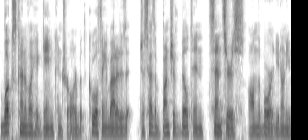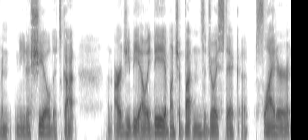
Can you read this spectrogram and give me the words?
looks kind of like a game controller. But the cool thing about it is it just has a bunch of built in sensors on the board. You don't even need a shield. It's got an RGB LED, a bunch of buttons, a joystick, a slider, a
